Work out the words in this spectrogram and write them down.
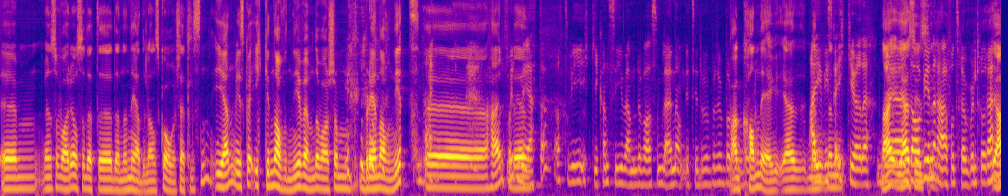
Um, men så var det jo også dette, denne nederlandske oversettelsen. Igjen, vi skal ikke navngi hvem det var som ble navngitt uh, her. For det, meta, at vi ikke kan si hvem det var som ble navngitt han kan jeg, jeg, men- Nei, vi skal ikke gjøre det. Det jeg da synes, begynner jeg å få trøbbel, tror jeg. Ja,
